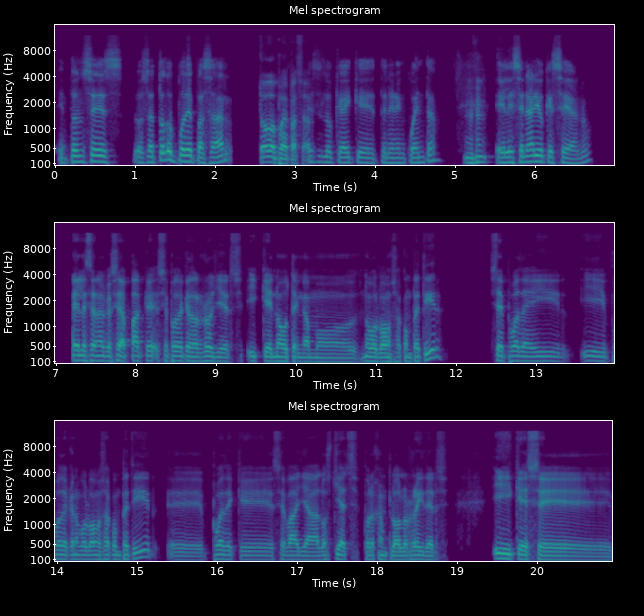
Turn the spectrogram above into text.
entonces, o sea, todo puede pasar, Todo puede pasar. eso es lo que hay que tener en cuenta, el escenario que sea, ¿no? el escenario que sea para que se pueda quedar Rogers y que no tengamos, no volvamos a competir. Se puede ir y puede que no volvamos a competir. eh, puede que se vaya a los Jets, por ejemplo, a los Raiders, y que se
